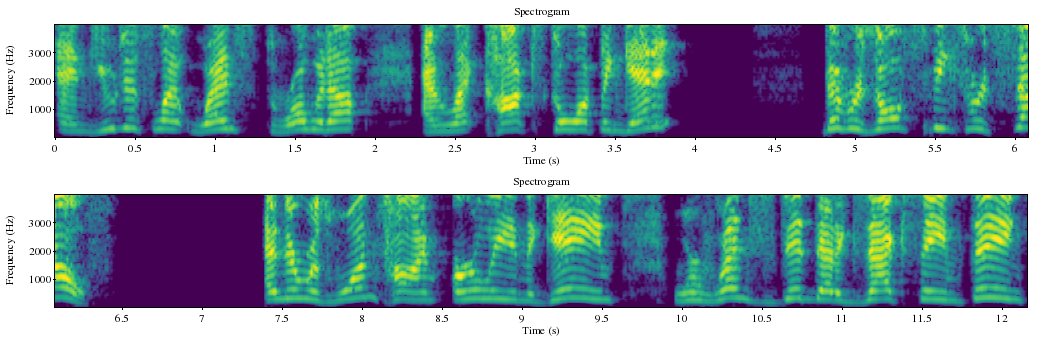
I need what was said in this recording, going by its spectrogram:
and you just let Wentz throw it up and let Cox go up and get it, the result speaks for itself. And there was one time early in the game where Wentz did that exact same thing.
